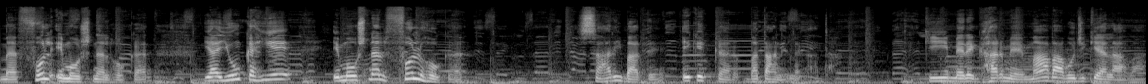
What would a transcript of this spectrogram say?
मैं फुल इमोशनल होकर या यूँ कहिए, इमोशनल फुल होकर सारी बातें एक एक कर बताने लगा था। कि मेरे घर में माँ बाबूजी के अलावा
